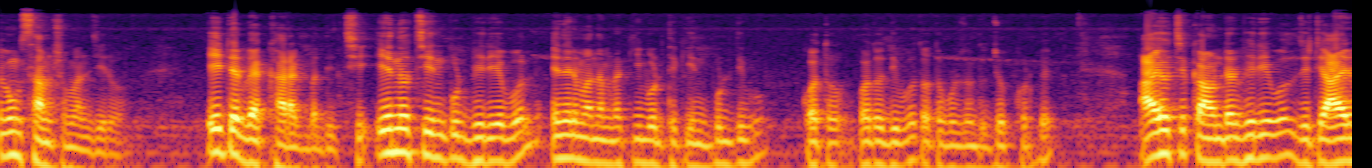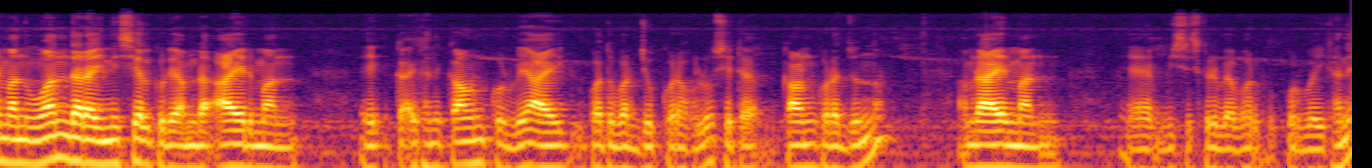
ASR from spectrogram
এবং সাম সমান জিরো এইটার ব্যাখ্যা আর একবার দিচ্ছি। এন হচ্ছে ইনপুট ভেরিয়েবল এনের মান আমরা কিবোর্ড থেকে ইনপুট দিব। কত কত দিব, তত পর্যন্ত যোগ করবে। আই হচ্ছে কাউন্টার ভেরিয়েবল যেটি আয়ের মান ওয়ান দ্বারা ইনিশিয়াল করে আমরা আয়ের মান এখানে কাউন্ট করবে। আয় কতবার যোগ করা হলো সেটা কাউন্ট করার জন্য আমরা আয়ের মান বিশেষ করে ব্যবহার করব এখানে।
